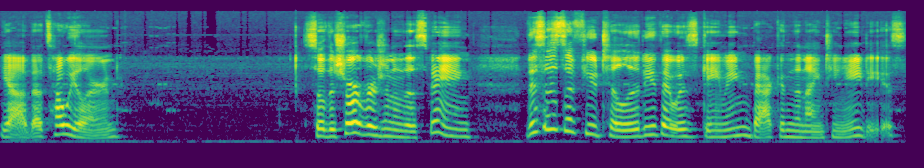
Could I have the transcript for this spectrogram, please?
Yeah, that's how we learned. So the short version of this thing, this is the futility that was gaming back in the 1980s.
